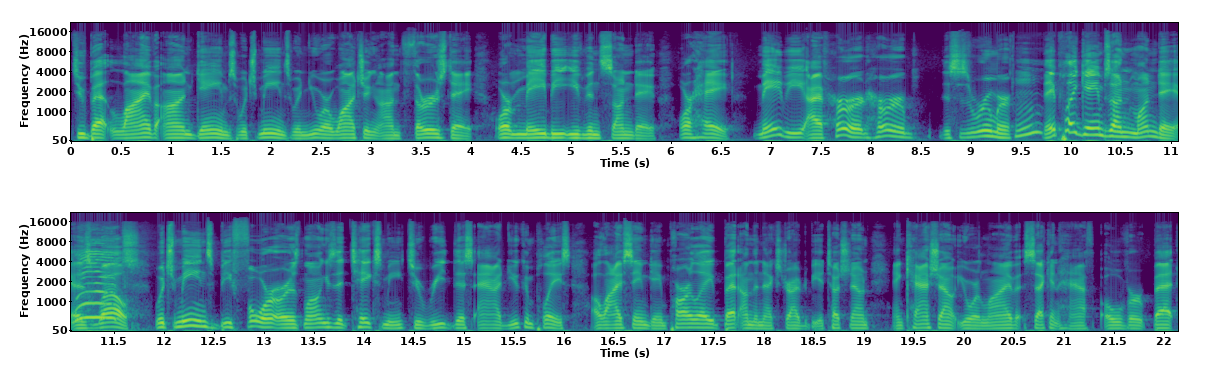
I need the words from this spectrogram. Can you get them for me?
to bet live on games, which means when you are watching on Thursday or maybe even Sunday, or hey, maybe I've heard Herb this is a rumor. Hmm? They play games on Monday what? as well, which means before or as long as it takes me to read this ad, you can place a live same game parlay, bet on the next drive to be a touchdown, and cash out your live second half over bet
